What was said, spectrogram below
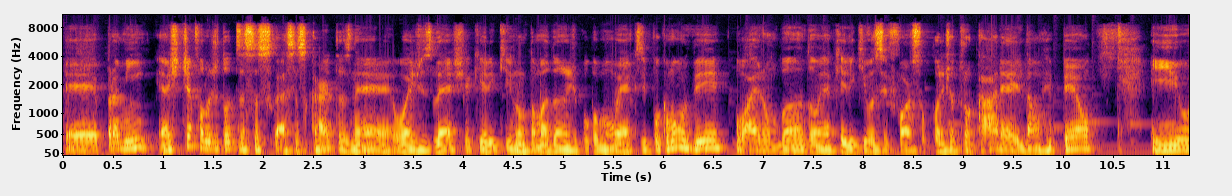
É, para mim, a gente já falou de todas essas, essas cartas, né? O Edge Slash é aquele que não toma dano de Pokémon X e Pokémon V, o Iron Bundle é aquele que você força o oponente a trocar, né? Ele dá um repel, e o,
